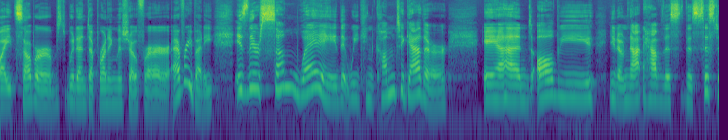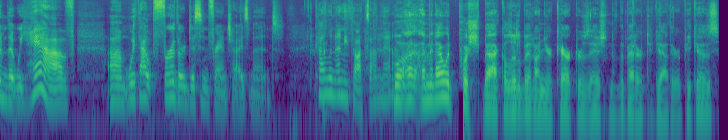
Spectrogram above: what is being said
white suburbs would end up running the show for everybody. Is there some way that we can come together and all be, you know, not have this this system that we have um, without further disenfranchisement? Colin, any thoughts on that? Well, I, I mean, I would push back a little bit on your characterization of the Better Together because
